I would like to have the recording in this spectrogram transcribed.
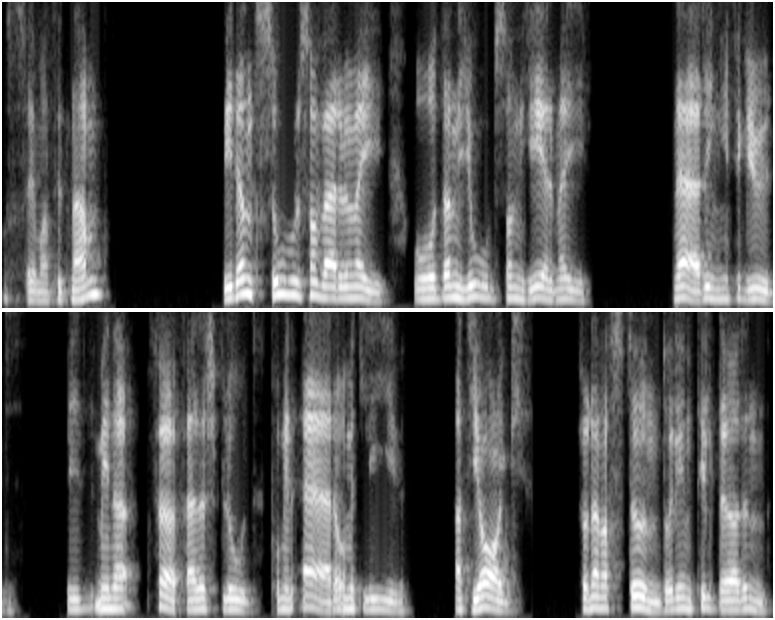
Och så säger man sitt namn. Vid den sol som värmer mig och den jord som ger mig näring inför Gud. Vid mina förfäders blod, på min ära och mitt liv. Att jag från denna stund och in till döden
